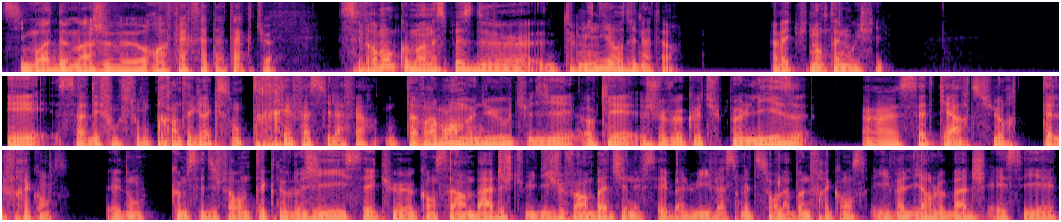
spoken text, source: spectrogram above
si moi, demain, je veux refaire cette attaque tu vois? C'est vraiment comme un espèce de, de mini-ordinateur avec une antenne Wi-Fi. Et ça a des fonctions préintégrées qui sont très faciles à faire. Tu as vraiment un menu où tu dis Ok, je veux que tu me lises euh, cette carte sur telle fréquence. Et donc, comme c'est différentes technologies, il sait que quand c'est un badge, tu lui dis Je veux un badge NFC, bah lui, il va se mettre sur la bonne fréquence et il va lire le badge et essayer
